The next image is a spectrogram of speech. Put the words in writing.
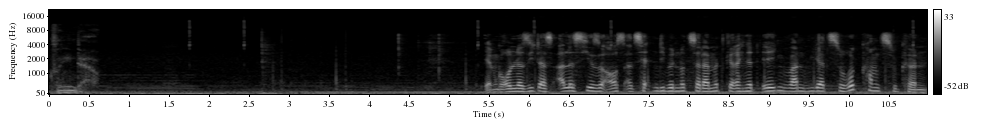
Cleaned out. Ja, im Grunde sieht das alles hier so aus, als hätten die Benutzer damit gerechnet, irgendwann wieder zurückkommen zu können.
